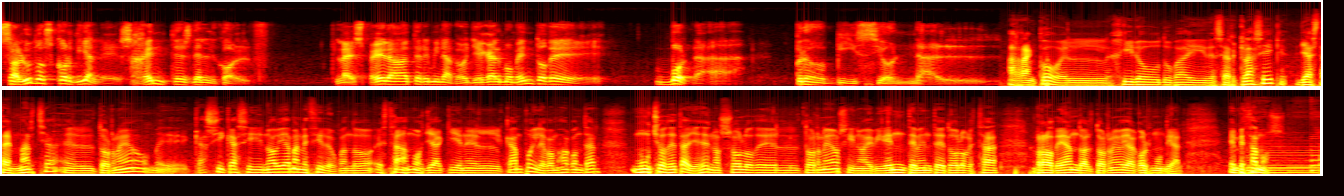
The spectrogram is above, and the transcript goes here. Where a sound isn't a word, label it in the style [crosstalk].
Saludos cordiales, gentes del golf. La espera ha terminado. Llega el momento de... Bola provisional. Arrancó el Giro Dubai Desert Classic, ya está en marcha el torneo, eh, casi casi no había amanecido cuando [laughs] estábamos ya aquí en el campo y les vamos a contar muchos detalles, eh, no solo del torneo, sino evidentemente de todo lo que está rodeando al torneo y al golf mundial. Empezamos.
